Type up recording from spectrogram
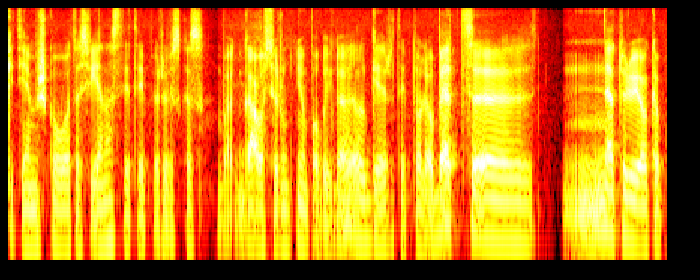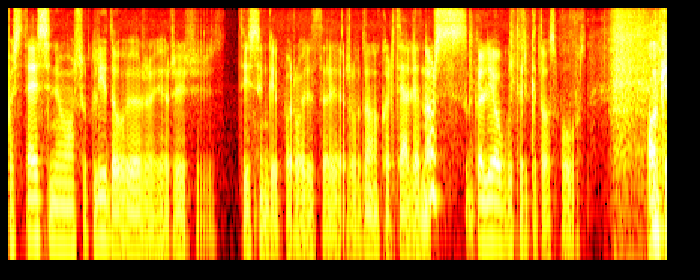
kitiem iškovotas vienas, tai taip ir viskas gausi rungtinių pabaiga vėlgi ir taip toliau. Bet neturiu jokio pasteisinimo, suklydau ir, ir, ir teisingai parodyta raudona kortelė, nors galėjo būti ir kitos spalvos. Ok.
